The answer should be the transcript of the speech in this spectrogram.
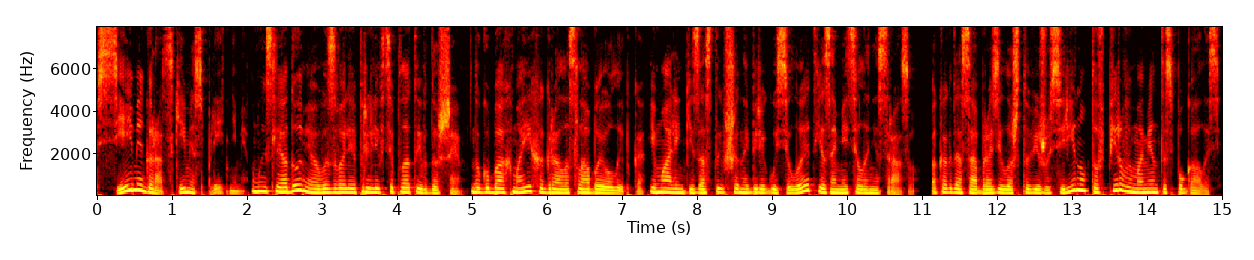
всеми городскими сплетнями. Мысли о доме вызвали прилив теплоты в душе. На губах моих играла слабая улыбка, и маленький застывший на берегу силуэт я заметила не сразу. А когда сообразила, что вижу Сирину, то в первый момент испугалась.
